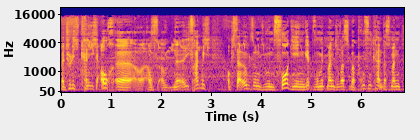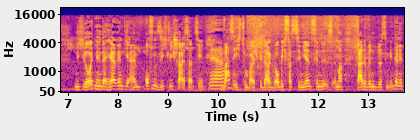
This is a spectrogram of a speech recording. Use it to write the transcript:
natürlich kann ich auch, äh, auf, auf, ne, ich frage mich, ob es da irgend so ein, so ein Vorgehen gibt, womit man sowas überprüfen kann, dass man nicht Leuten hinterherrennt, die einem offensichtlich Scheiße erzählen. Ja. Was ich zum Beispiel da, glaube ich, faszinierend finde, ist immer, gerade wenn du das im Internet,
